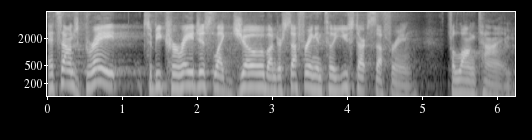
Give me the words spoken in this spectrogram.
It sounds great to be courageous like Job under suffering until you start suffering for a long time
